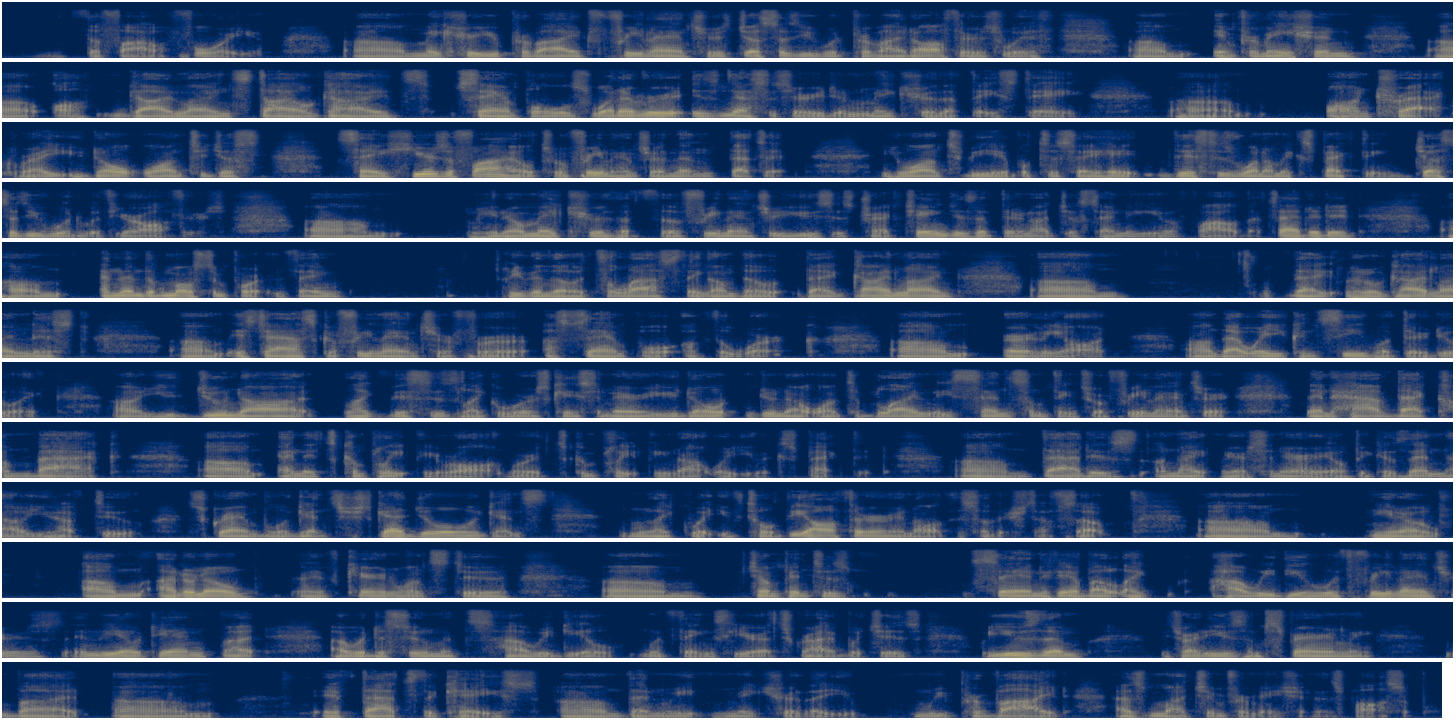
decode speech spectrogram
the file for you. Um, make sure you provide freelancers just as you would provide authors with um, information, uh, guidelines, style guides, samples, whatever is necessary to make sure that they stay um, on track, right? You don't want to just say, here's a file to a freelancer and then that's it. You want to be able to say, hey, this is what I'm expecting, just as you would with your authors. Um, you know, make sure that the freelancer uses track changes, that they're not just sending you a file that's edited. Um, and then the most important thing, even though it's the last thing on the, that guideline, um, that little guideline list, um, is to ask a freelancer for a sample of the work um, early on. Uh, that way you can see what they're doing. Uh, you do not like this is like a worst case scenario. You don't do not want to blindly send something to a freelancer, then have that come back um, and it's completely wrong or it's completely not what you expected. Um, that is a nightmare scenario because then now you have to scramble against your schedule, against like what you've told the author and all this other stuff. So, um, you know, um, I don't know if Karen wants to um, jump into say anything about like how we deal with freelancers in the OTN, but I would assume it's how we deal with things here at Scribe, which is we use them, we try to use them sparingly, but um, if that's the case, um, then we make sure that you we provide as much information as possible.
